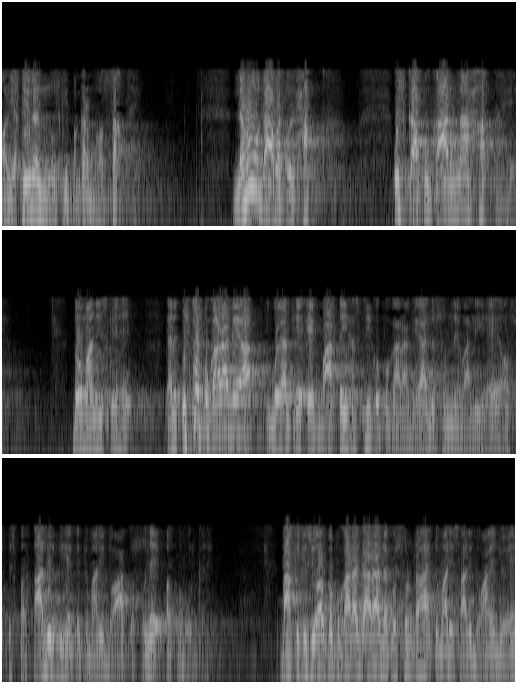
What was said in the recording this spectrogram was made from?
और यकीनन उसकी पकड़ बहुत सख्त है। लहू दावत हक, उसका पुकारना हक है। दो मानी इसके हैं, यानी उसको पुकारा गया तो गोया कि एक वाकई हस्ती को पुकारा गया, जो सुनने वाली है, और इस पर कादिर भी है कि तुम्हारी दुआ को सुने और कबूल करे। बाकी किसी और को पुकारा जा रहा है, न कोई सुन रहा है, तुम्हारी सारी दुआएँ जो है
